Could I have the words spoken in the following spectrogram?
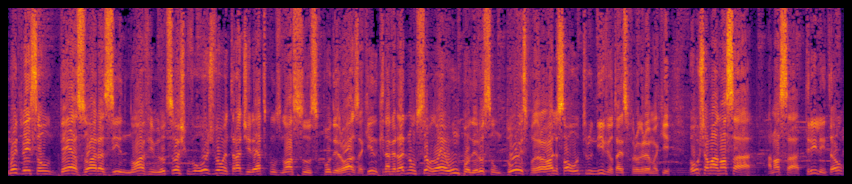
Muito bem, são 10 horas e 9 minutos. Eu acho que hoje vamos entrar direto com os nossos poderosos aqui, que na verdade não são, não é um poderoso, são dois poderosos. Olha só outro nível tá esse programa aqui. Vamos chamar a nossa a nossa trilha então.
